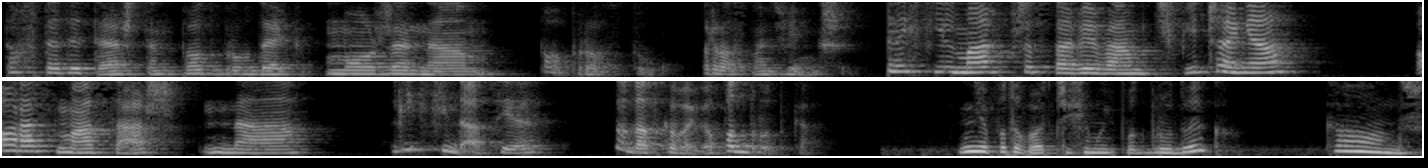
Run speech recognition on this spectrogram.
to wtedy też ten podbródek może nam po prostu rosnąć większy. W innych filmach przedstawię Wam ćwiczenia oraz masaż na likwidację dodatkowego podbródka. Nie podoba Ci się mój podbródek? Skądże?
